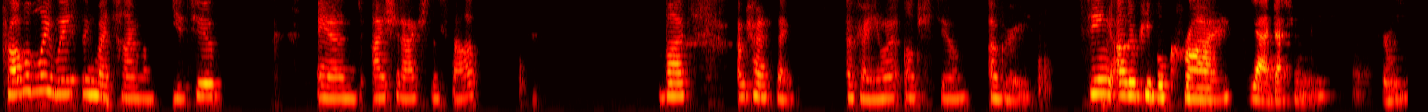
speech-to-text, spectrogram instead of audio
Probably wasting my time on YouTube, and I should actually stop. But I'm trying to think. Okay, you know what? I'll just do agree. Seeing other people cry. yeah, definitely for me.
